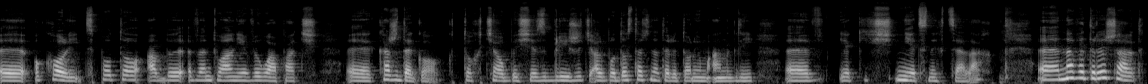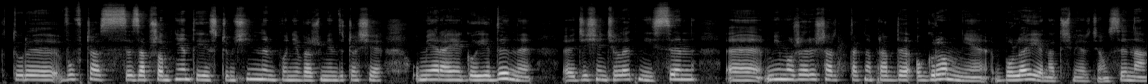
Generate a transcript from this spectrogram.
e, okolic po to, aby ewentualnie wyłapać każdego, kto chciałby się zbliżyć albo dostać na terytorium Anglii e, w jakichś niecnych celach. E, Nawet Ryszard, który wówczas zaprzątnięty jest czymś innym, ponieważ w międzyczasie umiera jego jedyny e, dziesięcioletni syn, e, mimo że Ryszard tak naprawdę ogromnie boleje nad śmiercią syna,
